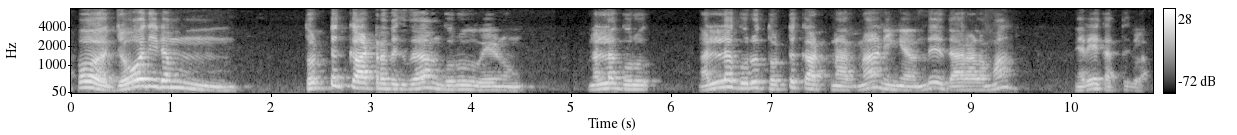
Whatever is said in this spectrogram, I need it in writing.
அப்போ ஜோதிடம் தொட்டு காட்டுறதுக்கு தான் குரு வேணும். நல்ல குரு நல்ல குரு தொட்டு காட்டினார்னா நீங்க வந்து தாராளமா நிறைய கத்துக்கலாம்.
